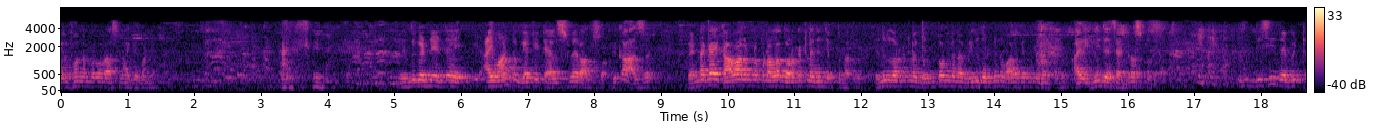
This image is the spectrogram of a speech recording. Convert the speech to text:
టెలిఫోన్ నెంబరు రాసి నాకు ఇవ్వండి. ఎందుకంటే అంటే I want to get it elsewhere also because బెండకాయ కావాలన్నప్పుడు అలా దొరకట్లేదని చెప్తున్నారు. ఎందుకు దొరకట్లేదు? దొరుకుతోంది కదా మీకు దొరికింది వాళ్ళకి ఎందుకు దొరకదు I you this address to this is a bit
